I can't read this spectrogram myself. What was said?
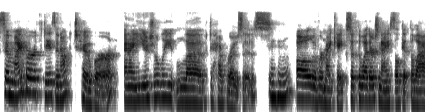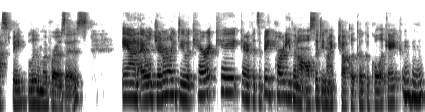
So my birthday is in October, and I usually love to have roses mm-hmm. all over my cake. So if the weather's nice, I'll get the last big bloom of roses. And I will generally do a carrot cake. And if it's a big party, then I'll also do my chocolate Coca Cola cake. Mm-hmm.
